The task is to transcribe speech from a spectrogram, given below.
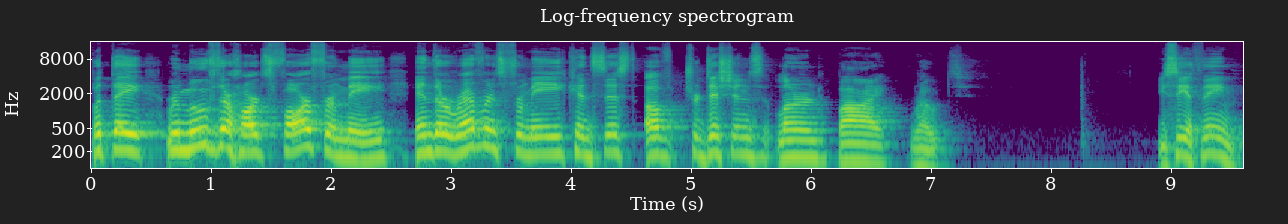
but they remove their hearts far from me, and their reverence for me consists of traditions learned by rote. You see a theme.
